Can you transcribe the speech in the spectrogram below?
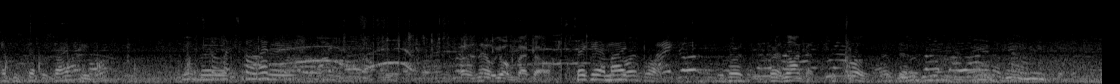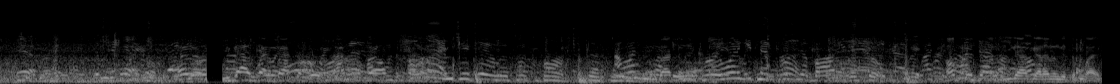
Have to step aside, people. Let's go, let's go, let's Oh, now we go back off. Take care, Mike. The door's Wait, lock it. It's closed. That's it. Yeah. You guys gotta back off. I'm JJ. I'm going to talk to Bob afternoon. I want, I want to get that book. Let's go. Wait. You guys gotta let them get the pipe.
